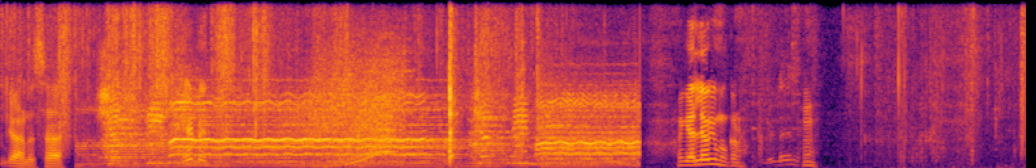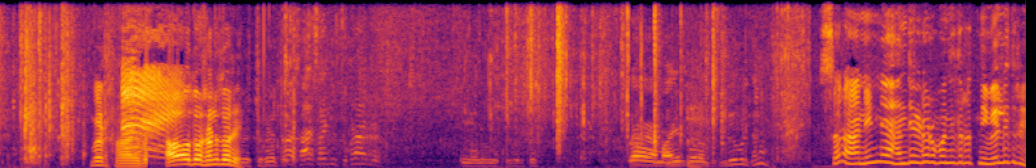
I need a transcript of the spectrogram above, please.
ಗಾಂಡ ಸರ್ ಏಟ್ ಐತಿ ಹೋಗಿ ಅಲ್ಲೇ ಹೋಗಿ ಮುಕ್ಕಣ ಹ್ಞೂ ಹಾಂ ಹೌದು ಸಣ್ಣ ತೋರಿ. ಸರ ನಿನ್ನೆ ಹಂದಿ ಹಿಡಿಯೋರು ಬಂದಿದ್ರ ನೀವು ಎಲ್ಲಿದ್ರಿ?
